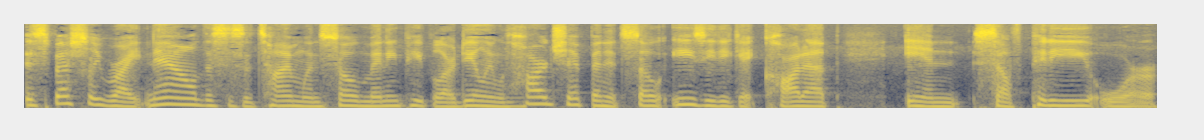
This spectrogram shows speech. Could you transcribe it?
especially right now, this is a time when so many people are dealing with hardship and it's so easy to get caught up in self pity or,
